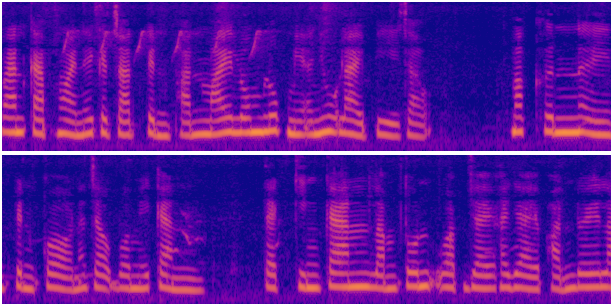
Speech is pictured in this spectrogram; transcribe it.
ว่านกับหอยนี่ก็จัดเป็นพันไม้ล้มลุกมีอายุหลายปีเจ้ามักขึ้นในเป็นก่อนะเจ้าบ่มีกัน แตกกิ่งกันลำต้นอวบใหญ่ขยายพันธุ์ด้วยไหล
